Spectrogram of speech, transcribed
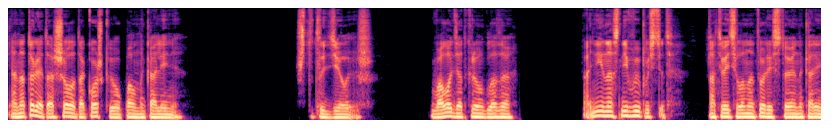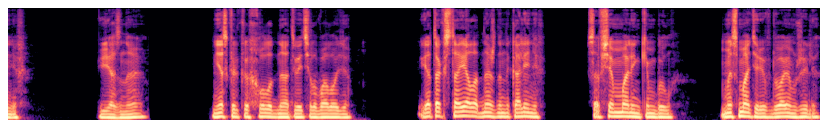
Анатолий отошел от окошка и упал на колени. «Что ты делаешь?» Володя открыл глаза. «Они нас не выпустят», — ответил Анатолий, стоя на коленях. «Я знаю». Несколько холодно ответил Володя. «Я так стоял однажды на коленях. Совсем маленьким был. Мы с матерью вдвоем жили.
